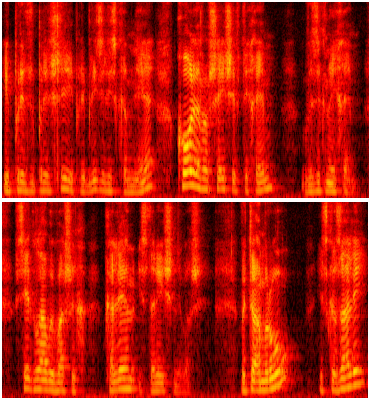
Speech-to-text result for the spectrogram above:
и пришли и приблизились ко мне, коль рошей шифтихем, вызыкнейхем, все главы ваших колен и старейшины ваши. Вы тамру и сказали,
